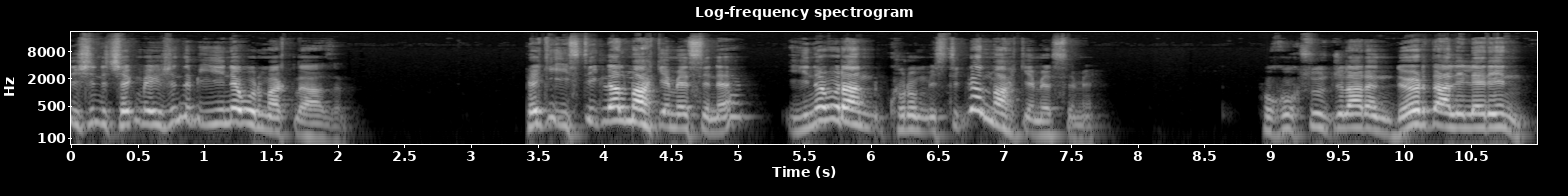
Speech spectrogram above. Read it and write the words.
dişini çekmek için de bir iğne vurmak lazım. Peki İstiklal Mahkemesi'ne iğne vuran kurum İstiklal Mahkemesi mi? Hukuksuzcuların, dört alilerin,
